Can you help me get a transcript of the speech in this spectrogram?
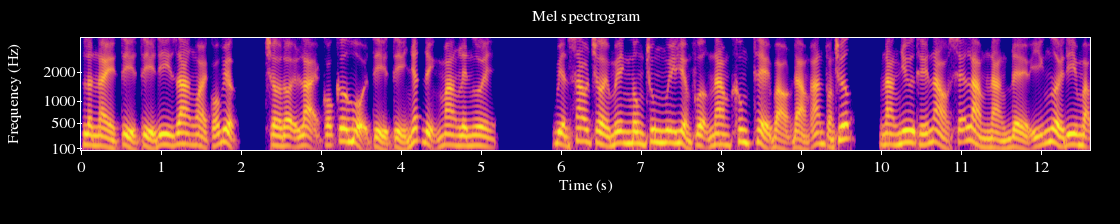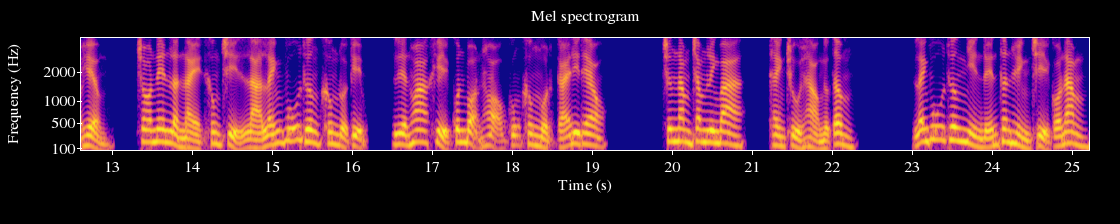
lần này tỷ tỷ đi ra ngoài có việc, chờ đợi lại có cơ hội tỷ tỷ nhất định mang lên ngươi. Biển sao trời mênh mông chung nguy hiểm Phượng Nam không thể bảo đảm an toàn trước, nàng như thế nào sẽ làm nàng để ý người đi mạo hiểm, cho nên lần này không chỉ là lãnh vũ thương không đổi kịp, liền hoa khỉ quân bọn họ cũng không một cái đi theo. chương 503, thành chủ hảo ngược tâm. Lãnh vũ thương nhìn đến thân hình chỉ có 5,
